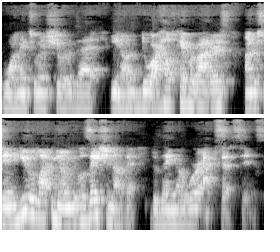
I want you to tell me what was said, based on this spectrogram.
wanting to ensure that, you know, do our healthcare providers understand the you know, utilization of it? Do they know where access is?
